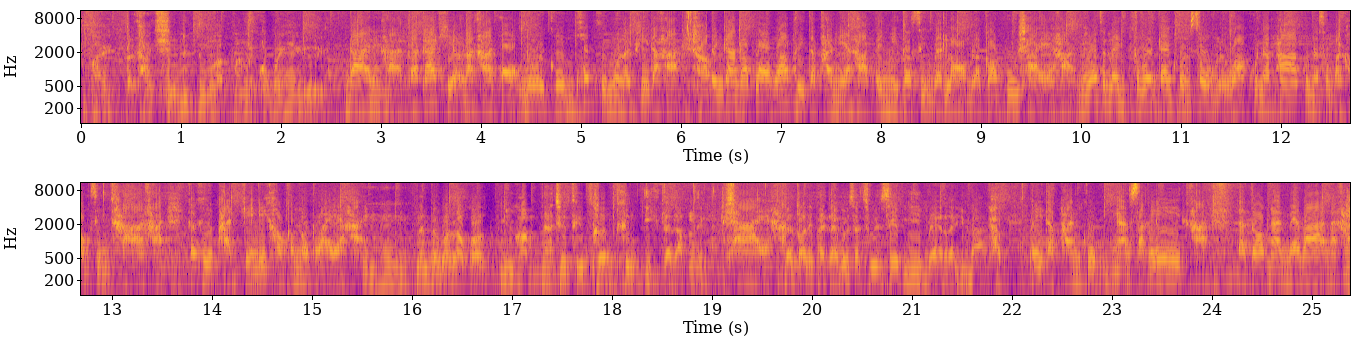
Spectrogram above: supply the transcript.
ธิบายแต่ค่าเขียวนิดนึงว่ามันหมายความว่ายังไงเอ่ย ได้เลยค่ะตะกร้าเขียวนะคะออกโดยกรมควบคุมมลพิษอะค่ะครับเป็นการรับรองว่าผลิตภัณฑ์เนี้ยค่ะ เป็นมิตรต่อสิ่งแวดล้อมแล้วก็ผู้ใช้อะค่ะ ไม่ว่าจะเป็นกระบวนการขนส่ง หรือว่าคุณภาพคุณสมบัติของสินค้าค่ะ ก็คือผ่านเกณฑ์ที่เขากำหนดไว้อะค่ะอือฮึนั่นแปลว่าเราก็มีความน่าเชื่อถือเพิ่มขึ้นอีกระดับหนึ่ง ใช่ค่ะ แล้วตอนนี้ภายใต้บริษัทสวินเซฟมีแบรนด์อะไรอยู่บ้างครับ ผลิตภัณฑ์กลุ่มงานซักรีดค่ะ แล้วก็งานแม่บ้านนะคะ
